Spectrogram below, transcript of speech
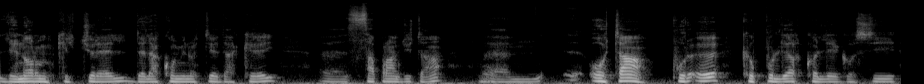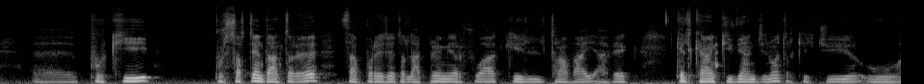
les normes culturelles de la communauté d'accueil, euh, ça prend du temps. Euh, autant pour eux que pour leurs collègues aussi, euh, pour qui, pour certains d'entre eux, ça pourrait être la première fois qu'ils travaillent avec quelqu'un qui vient d'une autre culture ou,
